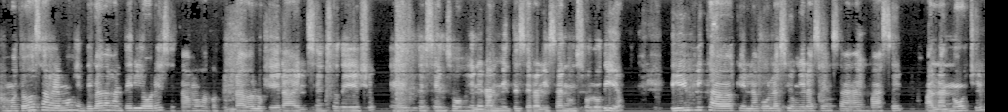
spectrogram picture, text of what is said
como todos sabemos, en décadas anteriores estábamos acostumbrados a lo que era el censo de hecho. Este censo generalmente se realiza en un solo día y implicaba que la población era censada en base a la noche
